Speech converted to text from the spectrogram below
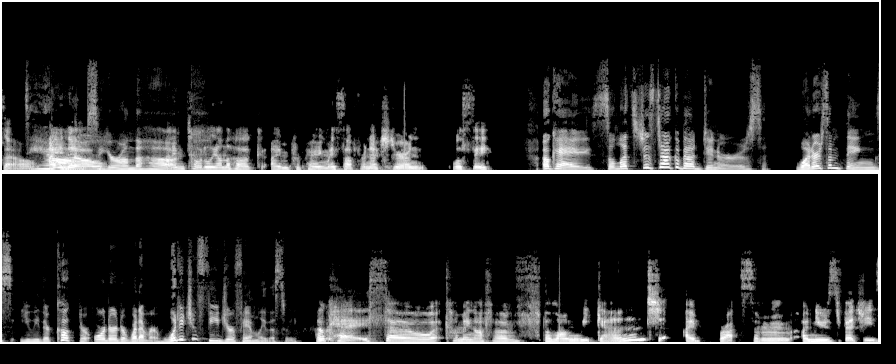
So damn. I know. So you're on the hook. I'm totally on the hook. I'm preparing myself for next year and we'll see. Okay, so let's just talk about dinners. What are some things you either cooked or ordered or whatever? What did you feed your family this week? Okay, so coming off of the long weekend, I brought some unused veggies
